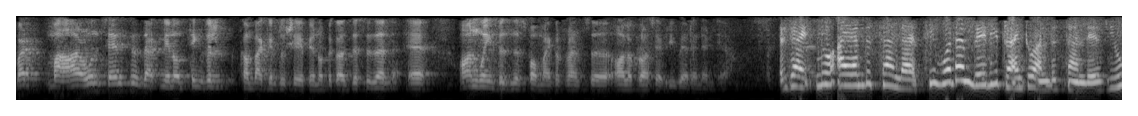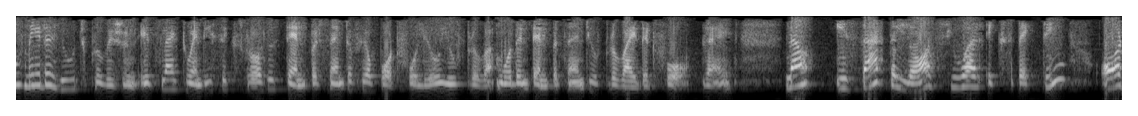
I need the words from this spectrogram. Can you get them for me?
But my, our own sense is that, you know, things will come back into shape, you know, because this is an uh, ongoing business for microfinance uh, all across everywhere in India. Right. No, I understand that. See, what I'm really trying to understand is you've made a huge provision. It's like 26 crores is 10% of your portfolio. You've provided more than 10% you've provided for, right? Now, is that the loss you are expecting or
